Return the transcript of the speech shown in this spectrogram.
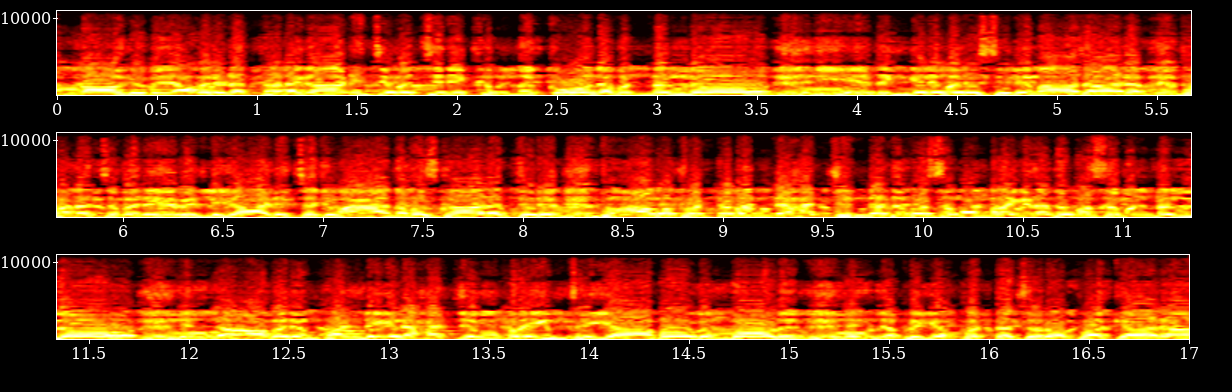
അള്ളാഹുവെ അവരുടെ തല കാണിച്ചു വച്ചിരിക്കുന്ന കോലമുണ്ടല്ലോ. ഏതെങ്കിലും ഒരു സിനിമാതാരം പടച്ചവരെ വെള്ളിയാഴ്ച ജുമാ നമസ്കാരത്തിന് പാവപ്പെട്ടവന്റെ ഹജ്ജിന്റെ ദിവസം ഉമ്രയുടെ ദിവസമുണ്ടല്ലോ. എല്ലാവരും പള്ളിയിലെ ഹജ്ജ് ഉംറയും ചെയ്യാൻ പോകുമ്പോൾ എന്റെ പ്രിയപ്പെട്ട ചെറുപ്പക്കാരാ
